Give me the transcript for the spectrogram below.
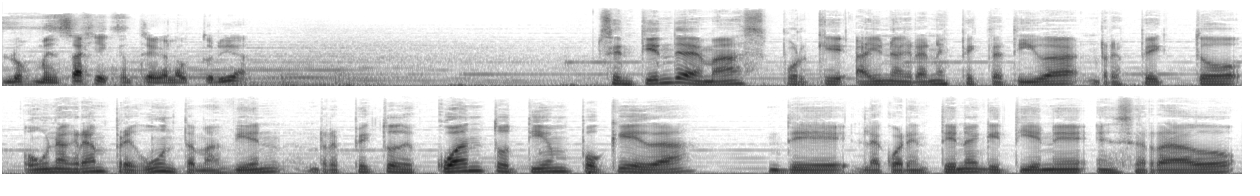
los mensajes que entrega la autoridad. Se entiende además porque hay una gran expectativa respecto, o una gran pregunta más bien, respecto de cuánto tiempo queda de la cuarentena que tiene encerrado,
